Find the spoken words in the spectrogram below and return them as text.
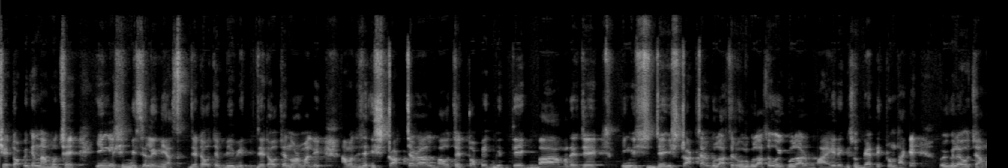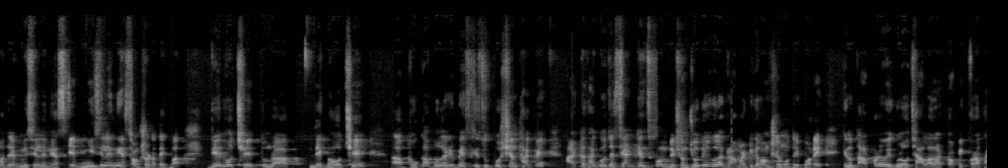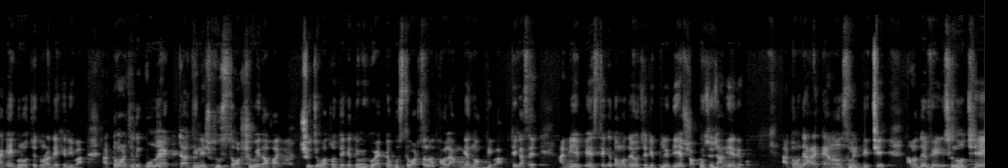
সেই টপিকের নাম হচ্ছে ইংলিশ মিসেলেনিয়াস যেটা হচ্ছে বিবিধ, যেটা হচ্ছে নর্মালি আমাদের যে স্ট্রাকচারাল বা হচ্ছে টপিক ভিত্তিক বা আমাদের যে ইংলিশ যে স্ট্রাকচারগুলো আছে রুলগুলো আছে, ওইগুলোর বাইরে কিছু ব্যতিক্রম থাকে, ওইগুলো হচ্ছে আমাদের মিসেলেনিয়াস এই মিসেলেনিয়াস অংশটা দেখবা দেন হচ্ছে তোমরা দেখবা হচ্ছে ভোকাবুলারি বেস কিছু কোশ্চেন থাকবে। আরেকটা থাকবে হচ্ছে সেন্টেন্স কমপ্লিশন যদিও এগুলো গ্রামাটিক্যাল অংশের মধ্যেই পড়ে, কিন্তু তারপরেও এগুলো হচ্ছে আলাদা টপিক করা থাকে, এগুলো হচ্ছে তোমরা দেখে নিবা। আর তোমার যদি কোনো একটা জিনিস বুঝতে অসুবিধা হয়, সূচিপত্র থেকে তুমি খুব একটা বুঝতে পারছ না, তাহলে আমাকে নক দিবা, ঠিক আছে? আমি এই পেজ থেকে তোমাদের হচ্ছে রিপ্লাই দিয়ে সবকিছু জানিয়ে দেবো। আর তোমাদের আরেকটা অ্যানাউন্সমেন্ট দিচ্ছি। আমাদের ভেরি সুন হচ্ছে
